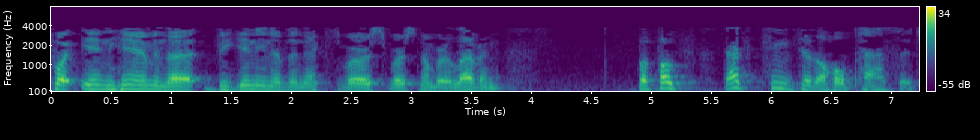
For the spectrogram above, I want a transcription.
put in him in the beginning of the next verse, verse number 11. But folks, that's key to the whole passage.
